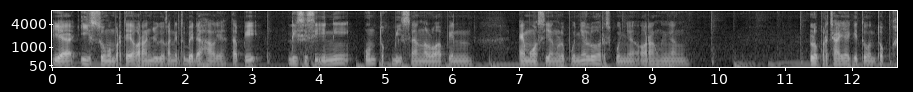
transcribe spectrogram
ya isu mempercayai orang juga kan itu beda hal ya. Tapi di sisi ini untuk bisa ngeluapin emosi yang lu punya lu harus punya orang yang lu percaya gitu untuk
